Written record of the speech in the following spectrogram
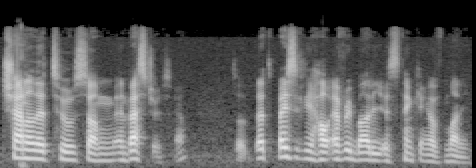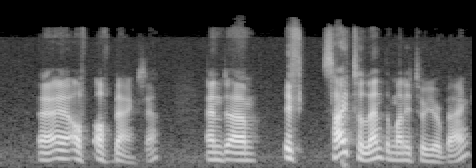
channel it to some investors. Yeah? So that's basically how everybody is thinking of money, of, of banks, yeah? And um, if you decide to lend the money to your bank,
